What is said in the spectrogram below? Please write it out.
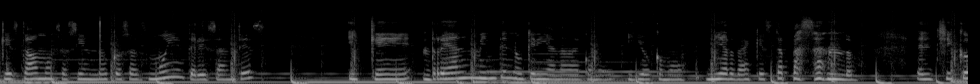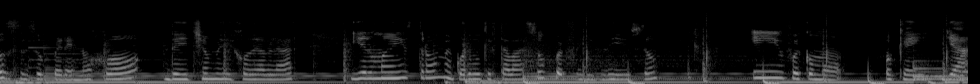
que estábamos haciendo cosas muy interesantes y que realmente no quería nada con él. Y yo como, mierda, ¿qué está pasando? El chico se súper enojó, de hecho me dejó de hablar y el maestro me acuerdo que estaba súper feliz de eso y fue como, ok, ya,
